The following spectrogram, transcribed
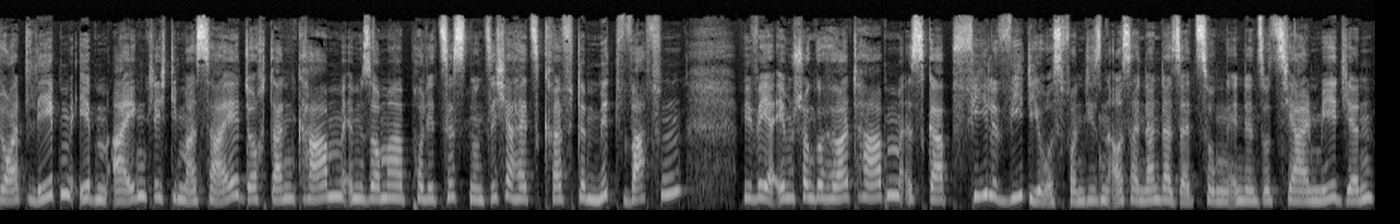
Dort leben eben eigentlich die Maasai, doch dann kamen im Sommer Polizisten und Sicherheitskräfte mit Waffen, wie wir ja eben schon gehört haben. Es gab viele Videos von diesen Auseinandersetzungen in den sozialen Medien.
